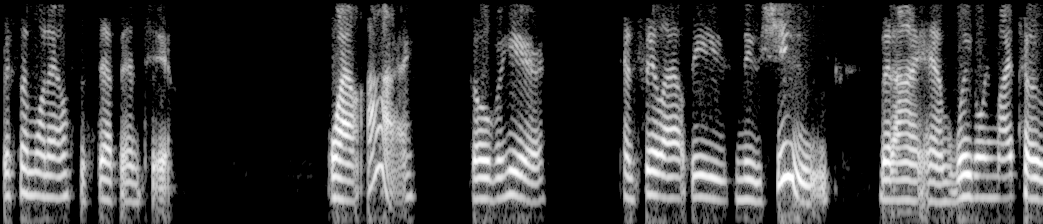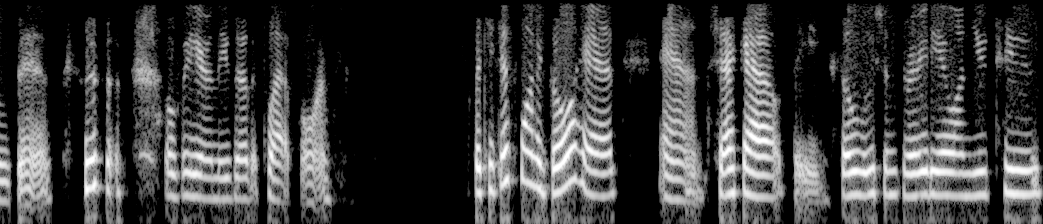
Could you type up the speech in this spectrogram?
for someone else to step into. While I go over here and fill out these new shoes that I am wiggling my toes in over here on these other platforms. But you just want to go ahead and check out the Soulutions Radio on YouTube,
